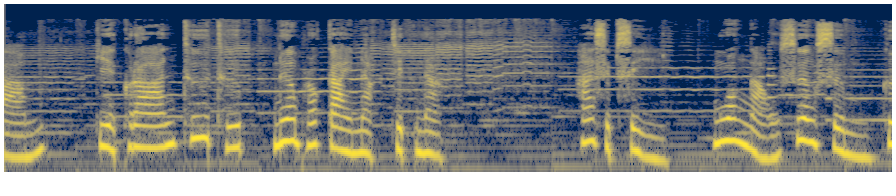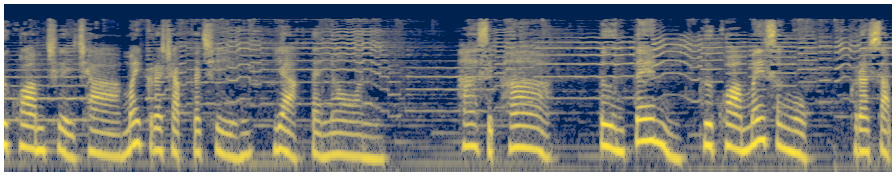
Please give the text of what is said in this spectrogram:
53. เกียรคร้านทื่อทึบ เนื่องเพราะกายหนักจิตหนัก 54. ง่วงเหงาเสื่องซึม คือความเฉื่อยชาไม่กระฉับกระเฉง อยากแต่นอน 55. ตื่นเต้นคือความไม่สงบ กระสับ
